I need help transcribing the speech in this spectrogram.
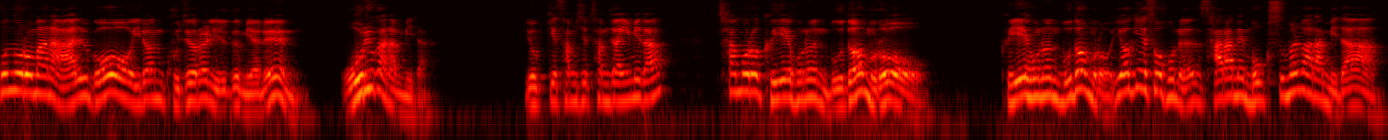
혼으로만 알고 이런 구절을 읽으면은 오류가 납니다. 욥기 33장입니다. 참으로 그의 혼은 무덤으로 그의 혼은 무덤으로 여기에서 혼은 사람의 목숨을 말합니다.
